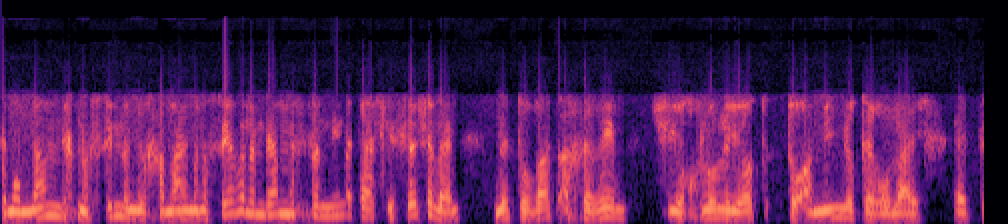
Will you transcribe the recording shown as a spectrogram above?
הם אמנם נכנסים למלחמה עם הנשיא, אבל הם גם מפנים את הכיסא שלהם לטובת אחרים שיוכלו להיות תואמים יותר אולי את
